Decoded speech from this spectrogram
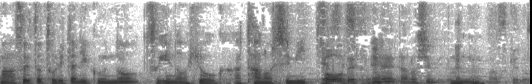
まあ、それと鳥谷君の次の評価が楽しみってやそうでつですすよね。ね。楽しみでございますけども、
